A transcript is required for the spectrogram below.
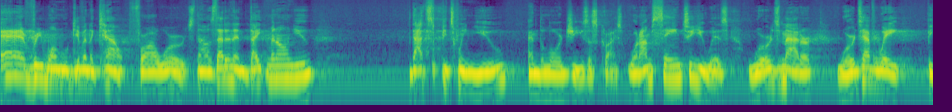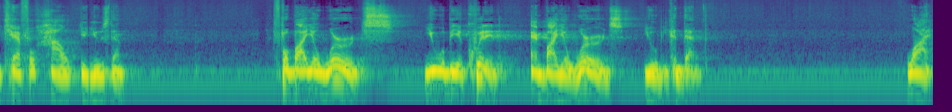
Everyone will give an account for our words. Now, is that an indictment on you? That's between you and the Lord Jesus Christ. What I'm saying to you is words matter, words have weight. Be careful how you use them. For by your words you will be acquitted, and by your words you will be condemned. Why?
